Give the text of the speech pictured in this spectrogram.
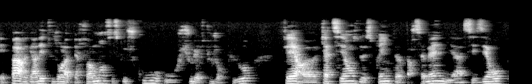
et pas regarder toujours la performance. Est-ce que je cours ou je soulève toujours plus lourd Faire 4 euh, séances de sprint par semaine, c'est zéro.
